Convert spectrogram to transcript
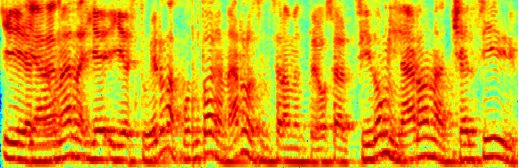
y, y, estuvieron a punto de ganarlo, sinceramente. O sea, sí dominaron a Chelsea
